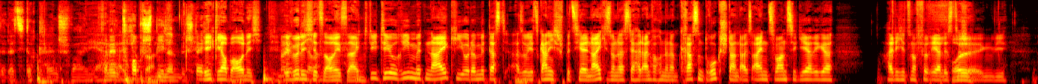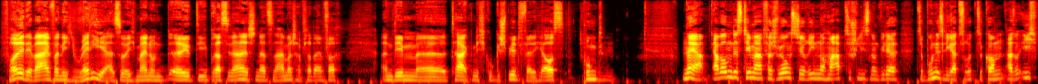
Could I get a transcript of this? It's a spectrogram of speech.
da lässt sich doch kein Schwein von den ich Top-Spielern bestechen. ich glaube auch nicht, mein, würde ich ja. jetzt auch nicht sagen. Die Theorie mit Nike oder mit das, also jetzt gar nicht speziell Nike, sondern dass der halt einfach unter einem krassen Druck stand als 21-Jähriger, halte ich jetzt noch für realistischer Voll. irgendwie. Voll, der war einfach nicht ready. Also ich meine, und äh, die brasilianische Nationalmannschaft hat einfach an dem äh, Tag nicht gut gespielt. Fertig aus. Punkt. Naja, aber um das Thema Verschwörungstheorien nochmal abzuschließen und wieder zur Bundesliga zurückzukommen. Also ich,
